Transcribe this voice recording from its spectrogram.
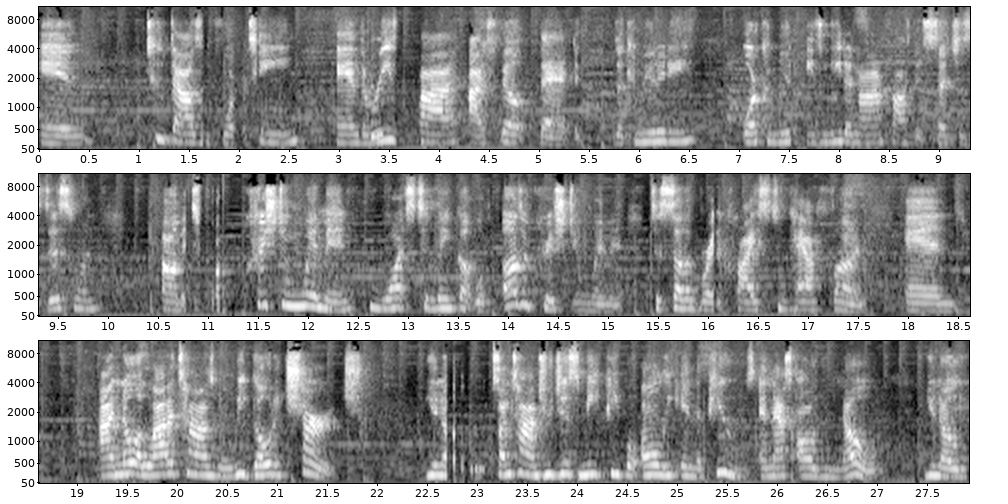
in 2014, and the reason why I felt that the, the community or communities need a nonprofit such as this one um, is for Christian women who wants to link up with other Christian women to celebrate Christ, to have fun. And I know a lot of times when we go to church, you know, sometimes you just meet people only in the pews and that's all you know. You know,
